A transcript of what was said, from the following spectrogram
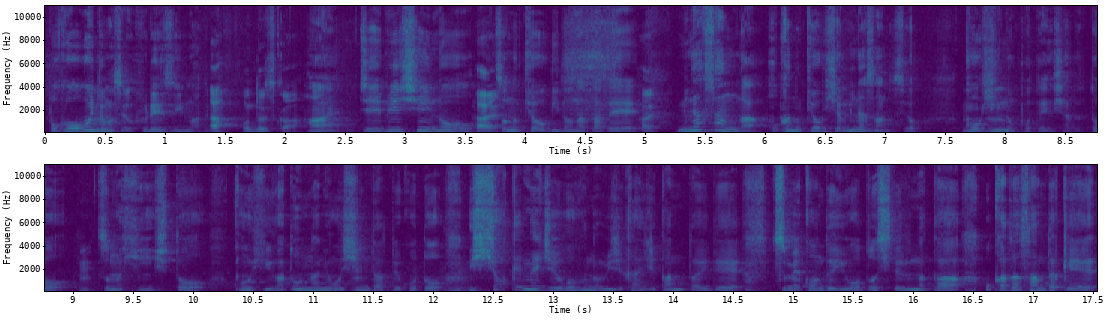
ん。僕覚えてますよ、フレーズ今でも。あ、本当ですか？はい、JBC のはいその競技の中で、はい皆さんが他の競技者皆さんですよコーヒーのポテンシャルと、うん。その品種とコーヒーがどんなに美味しいんだということを、一生懸命15分の短い時間帯で詰め込んで言おうとしてる中岡田さんだけ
